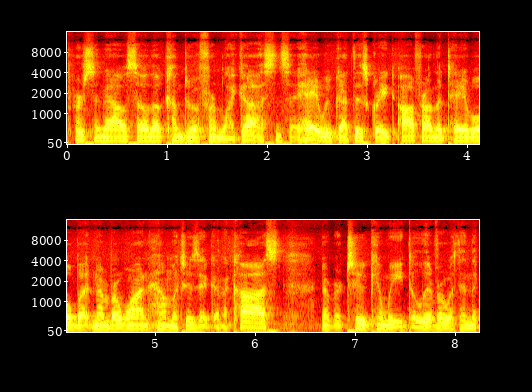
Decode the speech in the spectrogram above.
personnel, so they'll come to a firm like us and say, "Hey, we've got this great offer on the table, but number one, how much is it going to cost? Number two, can we deliver within the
